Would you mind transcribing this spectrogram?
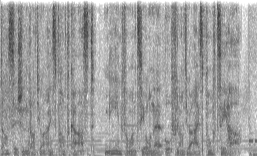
das ist ein Radio 1 Podcast. Mehr Informationen auf radio1.ch.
